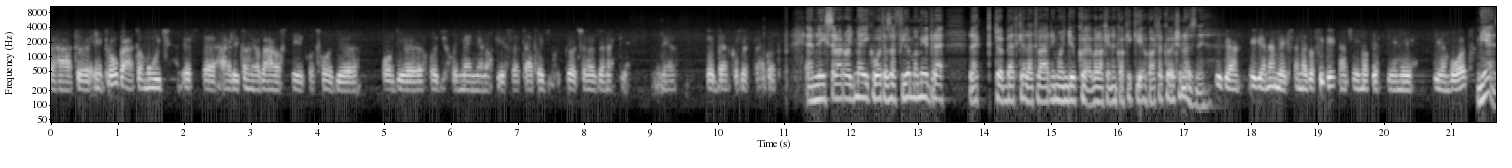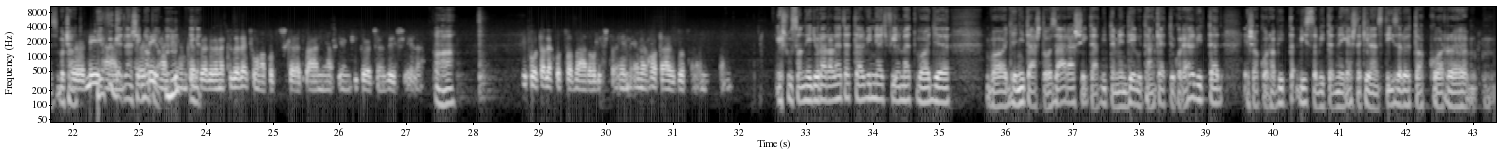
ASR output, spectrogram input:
tehát én próbáltam úgy összeállítani a választékot, hogy, hogy, hogy, hogy menjen a készlet, tehát hogy, hogy kölcsönözzenek ki minél többen kazettákat. Emlékszel arra, hogy melyik volt az a film, amire legtöbbet kellett várni mondjuk valakinek, aki ki akarta kölcsönözni? Igen, igen, emlékszem, ez a Függetlenség napja című film volt. Mi ez? Bocsánat, néhány, Mi a Függetlenség napja? Néhány uh-huh, filmkedvelőnek közel egy hónapot is kellett várni a film kikölcsönzésére. Aha. Itt volt a leghosszabb árólista, én, én határozottan. És 24 órára lehetett elvinni egy filmet, vagy, vagy nyitástól zárásig, tehát mit tudom én, délután kettőkor elvitted, és akkor, ha vitt, visszavitted még este 9-10 előtt, akkor...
